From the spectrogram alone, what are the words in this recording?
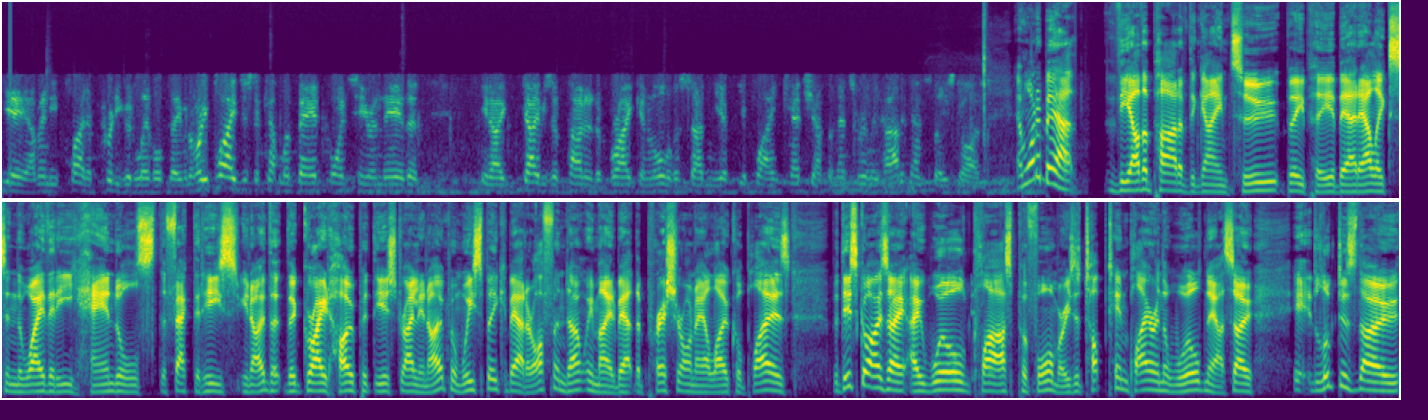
yeah, I mean, he played a pretty good level, Demon. Or he played just a couple of bad points here and there that, you know, gave his opponent a break, and all of a sudden you're, you're playing catch up, and that's really hard against these guys. And what about the other part of the game too, BP, about Alex and the way that he handles the fact that he's, you know, the, the great hope at the Australian Open. We speak about it often, don't we, mate, about the pressure on our local players. But this guy's a, a world class performer. He's a top 10 player in the world now. So it looked as though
